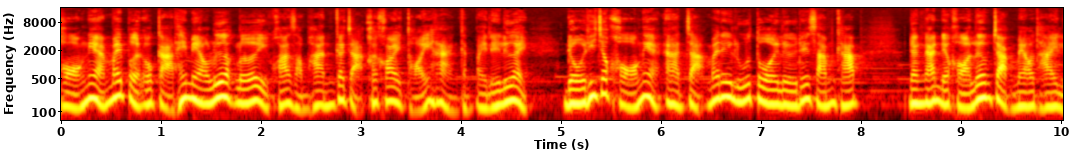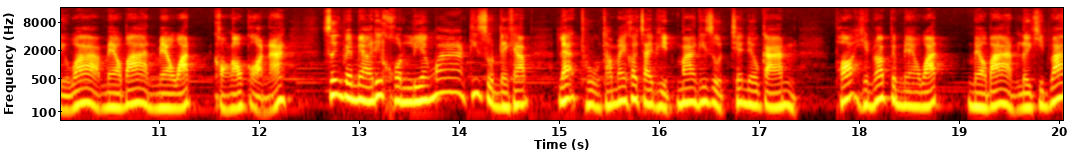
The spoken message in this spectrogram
ของเนี่ยไม่เปิดโอกาสให้แมวเลือกเลย ความสัมพันธ์ก็จะค่อยๆ ถอยห่างกันไปเรื่อยๆ โดยที่เจ้าของเนี่ยอาจจะไม่ได้รู้ตัวเลยด้วยซ้ำครับ ดังนั้นเดี๋ยวขอเริ่มจากแมวไทยหรือว่าแมวบ้านแมววัดของเราก่อนนะ ซึ่งเป็นแมวที่คนเลี้ยงมากที่สุดเลยครับ และถูกทำให้เข้าใจผิดมากที่สุดเช่นเดียวกัน เพราะเห็นว่าเป็นแมววัดแมวบ้านเลยคิดว่า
